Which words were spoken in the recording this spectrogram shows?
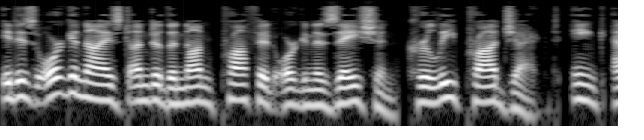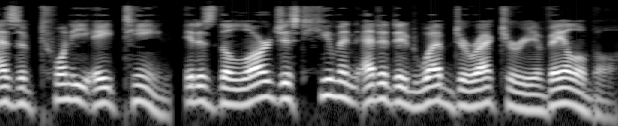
It is organized under the non-profit organization Curlie Project, Inc. As of 2018, it is the largest human-edited web directory available.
